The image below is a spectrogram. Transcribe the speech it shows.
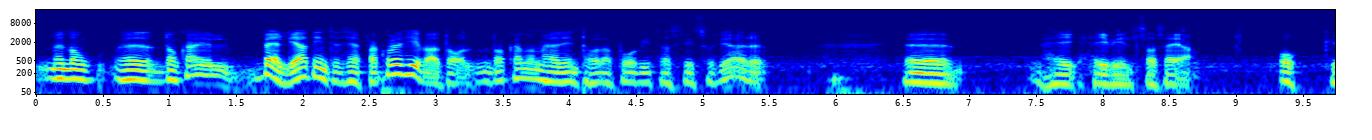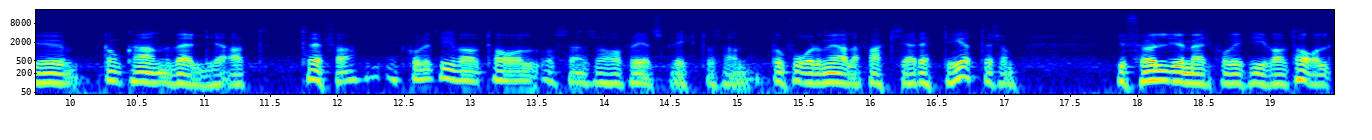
men de, de, kan ju välja att inte träffa kollektivavtal. Men då kan de heller inte hålla på och vidta stridsåtgärder. hej, hej vilt så att säga. Och de kan välja att träffa ett kollektivavtal och sen så ha fredsplikt och sen då får de ju alla fackliga rättigheter som ju följer med ett kollektivavtal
